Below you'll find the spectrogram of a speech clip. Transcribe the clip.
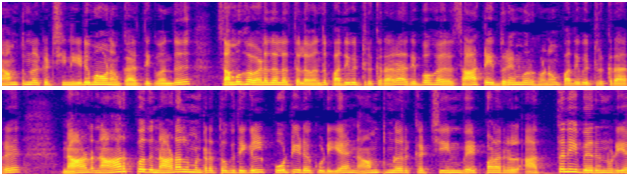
நாம் தமிழர் கட்சியின் இடுபவனம் கார்த்திக் வந்து சமூக வலைதளத்தில் வந்து பதிவிட்டிருக்கிறாரு. அதேபோக சாட்டை துரைமுருகனும் பதிவிட்டிருக்கிறாரு. நாட நாற்பது நாடாளுமன்ற தொகுதியில் போட்டியிடக்கூடிய நாம் தமிழர் கட்சியின் வேட்பாளர்கள் அத்தனை பேரினுடைய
